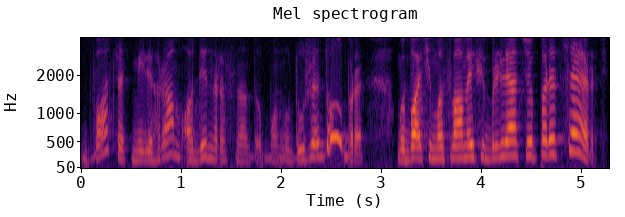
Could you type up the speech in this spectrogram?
20 мг один раз на добу. Ну дуже добре. Ми бачимо з вами фібриляцію передсердь.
